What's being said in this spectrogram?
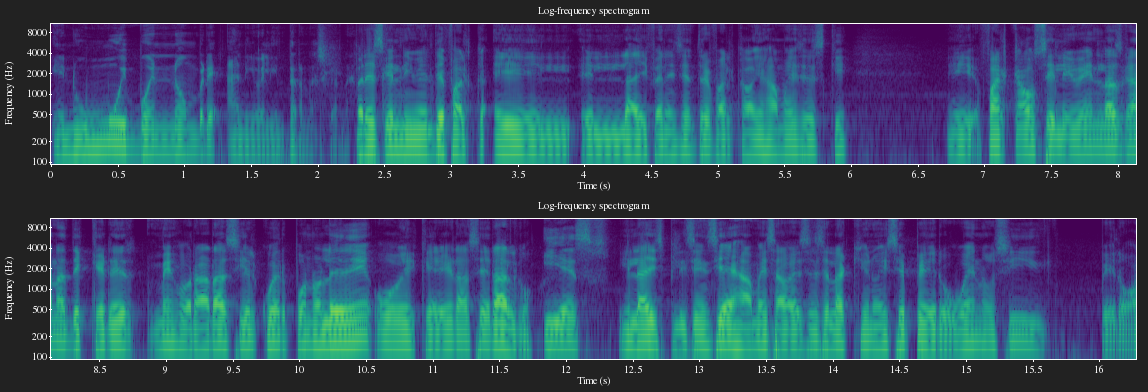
en un muy buen nombre a nivel internacional. Pero es que el nivel de Falcao, la diferencia entre Falcao y James es que eh, Falcao se le ven las ganas de querer mejorar así el cuerpo no le dé o de querer hacer algo. Y es Y la displicencia de James a veces es la que uno dice, pero bueno, sí, pero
